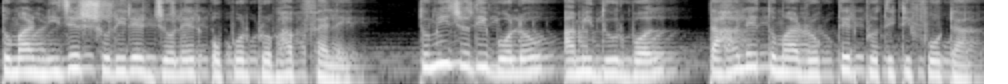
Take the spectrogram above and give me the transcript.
তোমার নিজের শরীরের জলের ওপর প্রভাব ফেলে। তুমি যদি বলো, আমি দুর্বল, তাহলে তোমার রক্তের প্রতিটি ফোটা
